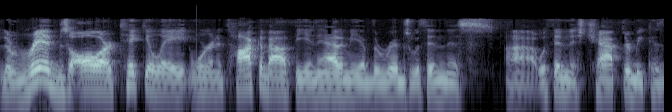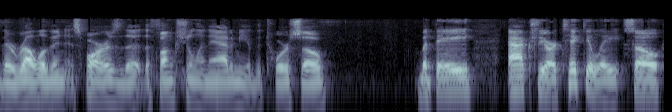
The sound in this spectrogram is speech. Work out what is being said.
the ribs all articulate, and we're going to talk about the anatomy of the ribs within this uh, within this chapter because they're relevant as far as the the functional anatomy of the torso. But they actually articulate. So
